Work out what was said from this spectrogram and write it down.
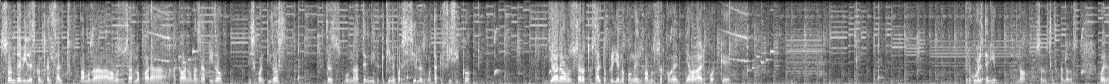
son débiles contra el salto. Vamos a, vamos a usarlo para acabarlo más rápido. Dice 42 es una técnica que tiene, por así decirlo, es un ataque físico. Y ahora vamos a usar otro salto, pero ya no con él, vamos a usar con él. Ya van a ver por qué. Pero cúbrete bien. No, solo están sacando dos. Bueno,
